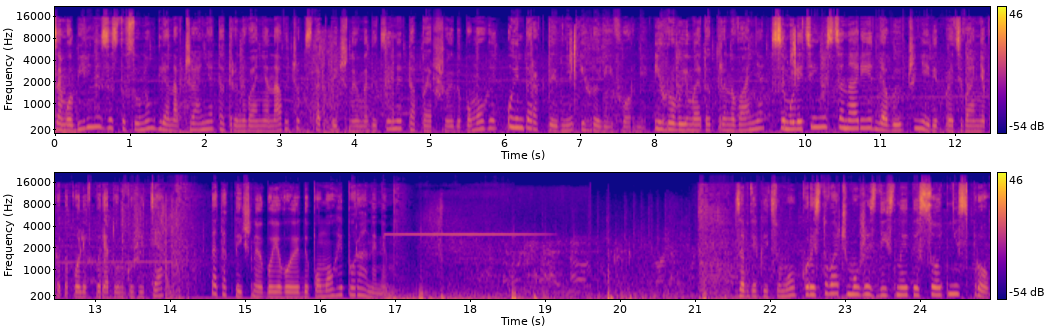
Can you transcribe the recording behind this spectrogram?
це мобільний застосунок для навчання та тренування навичок з тактичної медицини та першої допомоги у інтерактивній ігровій формі. Ігровий метод тренування, симуляційні сценарії для вивчення і відпрацювання протоколів порятунку життя та тактичної бойової допомоги пораненим. Завдяки цьому користувач може здійснити сотні спроб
